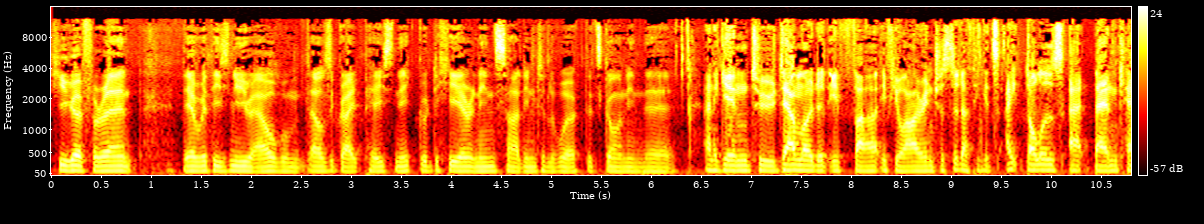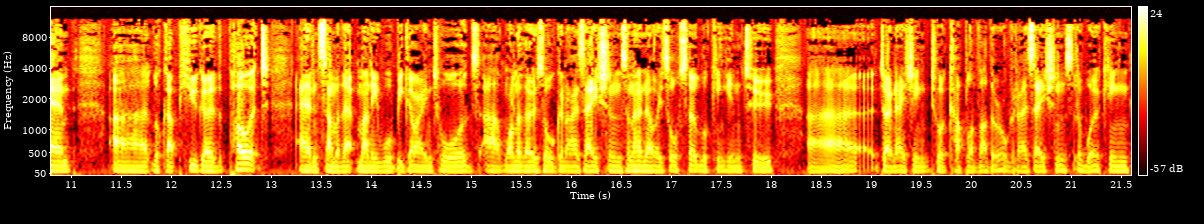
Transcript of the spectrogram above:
Hugo Farrant, there with his new album. That was a great piece, Nick. Good to hear an insight into the work that's gone in there. And again, to download it if uh, if you are interested, I think it's eight dollars at Bandcamp. Uh, look up Hugo the Poet, and some of that money will be going towards uh, one of those organisations. And I know he's also looking into uh, donating to a couple of other organisations that are working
